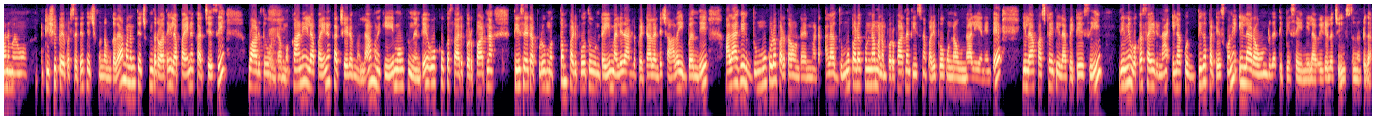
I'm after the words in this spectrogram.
మనము టిష్యూ పేపర్స్ అయితే తెచ్చుకుంటాం కదా మనం తెచ్చుకున్న తర్వాత ఇలా పైన కట్ చేసి వాడుతూ ఉంటాము. కానీ ఇలా పైన కట్ చేయడం వల్ల మనకి ఏమవుతుందంటే ఒక్కొక్కసారి పొరపాటున తీసేటప్పుడు మొత్తం పడిపోతూ ఉంటాయి మళ్ళీ దాంట్లో పెట్టాలంటే చాలా ఇబ్బంది. అలాగే దుమ్ము కూడా పడతా ఉంటాయి అన్నమాట అలా దుమ్ము పడకుండా మనం పొరపాటున తీసిన పడిపోకుండా ఉండాలి అని అంటే ఇలా ఫస్ట్ అయితే ఇలా పెట్టేసి దీన్ని ఒక సైడ్న ఇలా కొద్దిగా పట్టేసుకొని ఇలా రౌండ్గా తిప్పేసేయండి. ఇలా వీడియోలో చూపిస్తున్నట్టుగా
